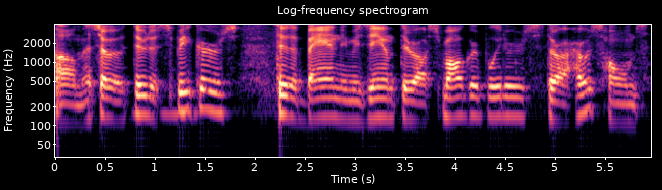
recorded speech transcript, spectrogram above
Um, and so through the speakers, through the band and museum, through our small group leaders, through our host homes,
